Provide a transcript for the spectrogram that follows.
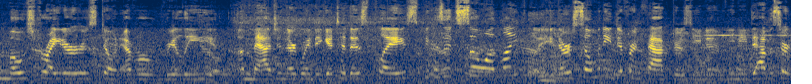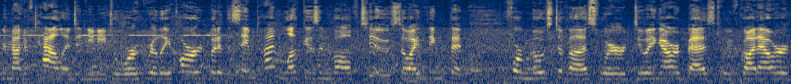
most writers don't ever really imagine they're going to get to this place because it's so unlikely. Mm-hmm. There are so many different factors. You know, you need to have a certain amount of talent and you need to work really hard, but at the same time, luck is involved too. So I mm-hmm. think that for most of us, we're doing our best. We've got our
